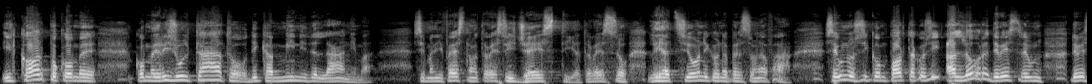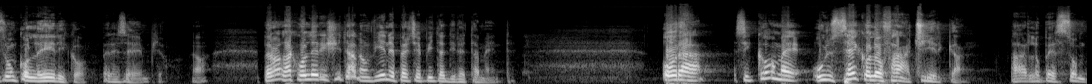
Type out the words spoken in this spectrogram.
il corpo come, come, risultato di cammini dell'anima, si manifestano attraverso i gesti, attraverso le azioni che una persona fa. Se uno si comporta così, allora deve essere un, deve essere un collerico, per esempio. No? Però la collericità non viene percepita direttamente. Ora, siccome un secolo fa circa, Son,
